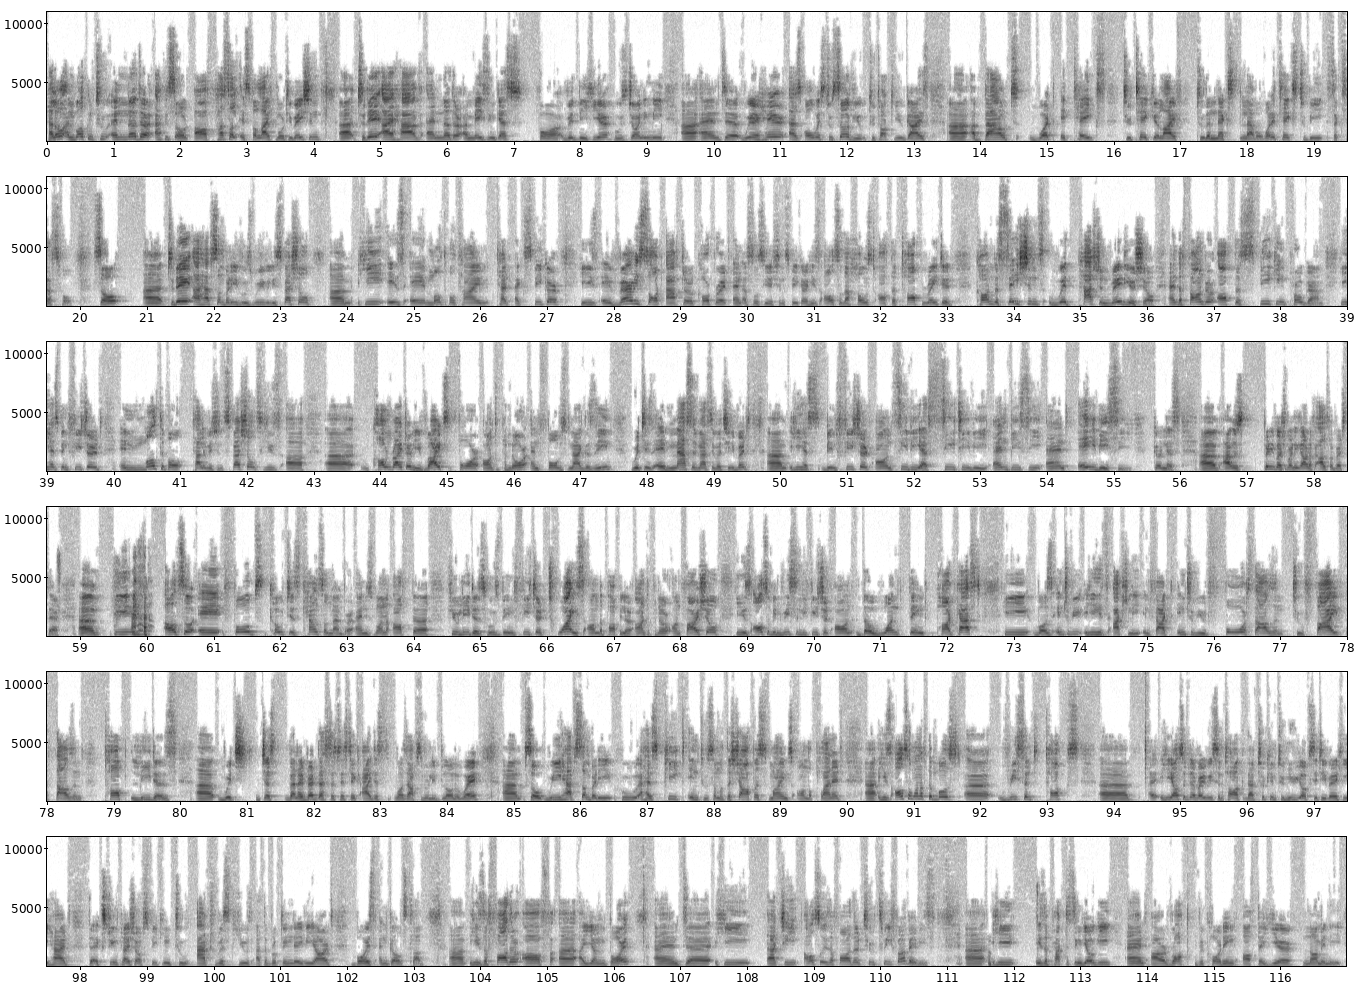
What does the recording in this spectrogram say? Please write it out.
Hello and welcome to another episode of Hustle is for Life Motivation. Uh, today I have another amazing guest for with me here who's joining me uh, and uh, we're here as always to serve you to talk to you guys uh, about what it takes to take your life to the next level what it takes to be successful so uh, today I have somebody who's really, really special. Um, he is a multiple time TEDx speaker. He's a very sought after corporate and association speaker. He's also the host of the top rated Conversations with Passion radio show and the founder of the speaking program. He has been featured in multiple television specials. He's a, a column writer. He writes for Entrepreneur and Forbes magazine, which is a massive, massive achievement. Um, he has been featured on CBS, CTV, NBC, and ABC. Goodness, um, I was pretty much running out of alphabets there. Um, he is also a Forbes Coaches Council member and is one of the few leaders who's been featured twice on the popular Entrepreneur on Fire show. He has also been recently featured on the One Thing podcast. He was interviewed, he has actually, in fact, interviewed 4,000 to 5,000 top leaders, uh, which just when I read that statistic, I just was absolutely blown away. Um, so we have somebody who has peeked into some of the sharpest minds on the planet. Uh, he's also one of the most uh, recent talks. Uh, he also did a very recent talk that took him to New York City, where he had the extreme pleasure of speaking to at-risk youth at the Brooklyn Navy Yard Boys and Girls Club. Um, he's a father of uh, a young boy, and uh, he actually also is a father to three fur babies. Uh, he is a practicing yogi and our rock recording of the year nominee.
